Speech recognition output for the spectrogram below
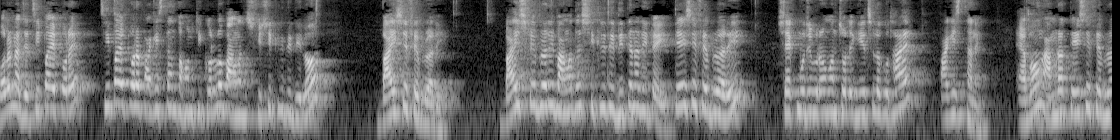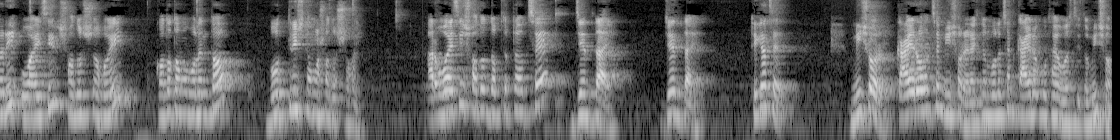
বলে না যে চিপাই পরে চিপাই পরে পাকিস্তান তখন কি করল? বাংলাদেশকে স্বীকৃতি দিল বাইশে ফেব্রুয়ারি। বাইশ ফেব্রুয়ারি বাংলাদেশ স্বীকৃতি দিতে না দিতেই তেইশে ফেব্রুয়ারি শেখ মুজিবুর রহমান চলে গিয়েছিল কোথায়? পাকিস্তানে। এবং আমরা তেইশে ফেব্রুয়ারি ওআইসির সদস্য হই। কততম বলেন তো? বত্রিশতম সদস্য হই। আর ওআইসির সদর দপ্তরটা হচ্ছে জেদ্দায়। জেদ্দায়। ঠিক আছে? মিশর, কায়রো হচ্ছে মিশরের। একজন বলেছেন কায়রো কোথায় অবস্থিত? মিশর।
